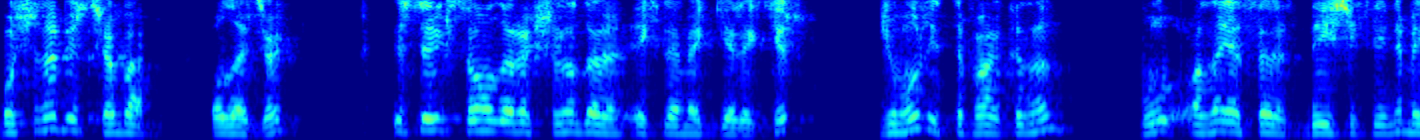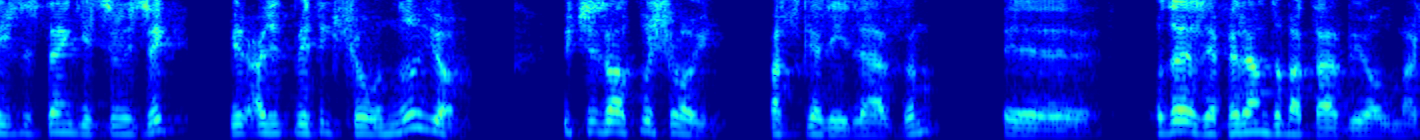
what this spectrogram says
boşuna bir çaba olacak. Üstelik son olarak şunu da eklemek gerekir. Cumhur İttifakı'nın bu anayasa değişikliğini meclisten geçirecek bir aritmetik çoğunluğu yok. 360 oy asgari lazım. Ee, o da referanduma tabi olmak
